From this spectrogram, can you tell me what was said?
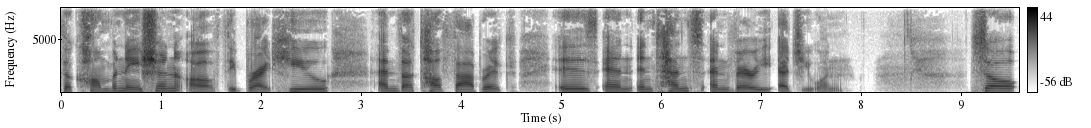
the combination of the bright hue and the tough fabric is an intense and very edgy one. So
